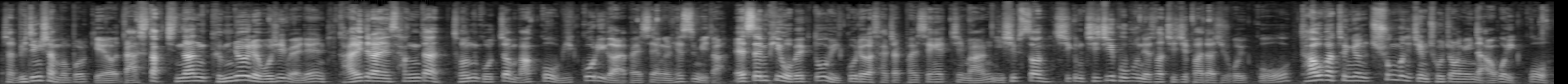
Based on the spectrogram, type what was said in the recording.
자, 미증시 한번 볼게요. 나스닥 지난 금요일에 보시면은 가이드라인 상단 전 고점 맞고 윗꼬리가 발생을 했습니다. S&P 500도 윗꼬리가 살짝 발생했지만 20선 지금 지지 부분에서 지지 받아주고 있고 다우 같은 경우는 충분히 지금 조정이 나오고 있고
